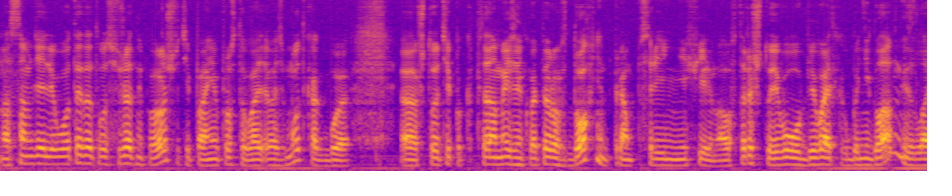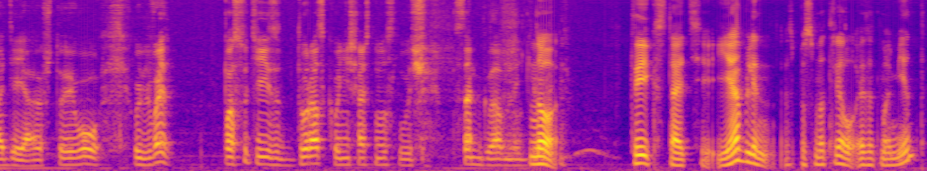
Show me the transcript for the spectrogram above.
на самом деле вот этот вот сюжетный поворот, что типа они просто во- возьмут, как бы, э, что типа Капитан Амейзинг, во-первых, сдохнет прям посередине фильма, а во-вторых, что его убивает как бы не главный злодей, а что его убивает, по сути, из-за дурацкого несчастного случая. Сами главные герои. Но ты, кстати, я, блин, посмотрел этот момент,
